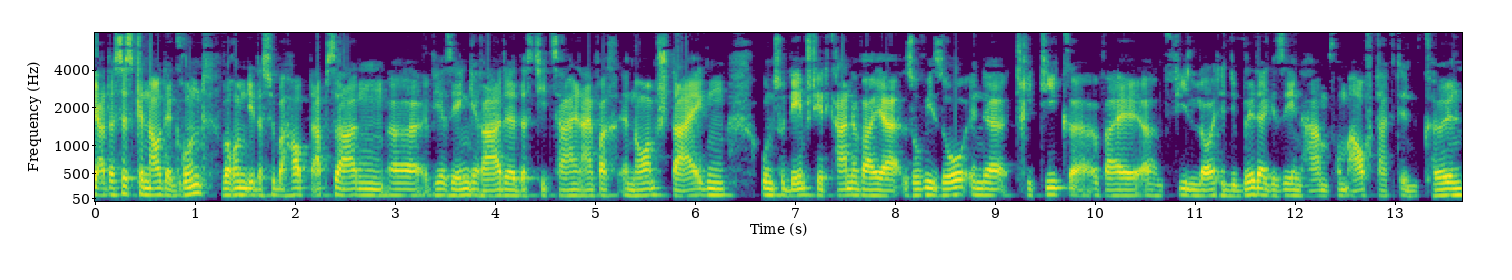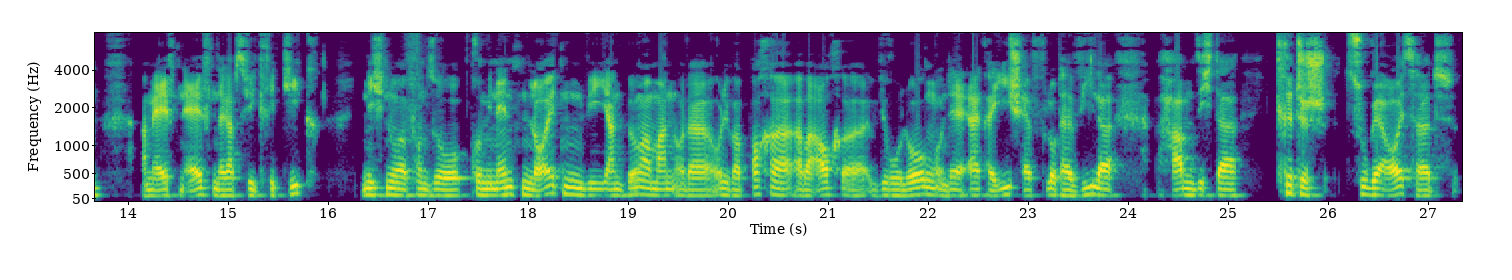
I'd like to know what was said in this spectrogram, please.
Ja, das ist genau der Grund, warum die das überhaupt absagen. Äh, wir sehen gerade, dass die Zahlen einfach enorm steigen und zudem steht Karneval ja sowieso in der Kritik, äh, weil äh, viele Leute die Bilder gesehen haben vom Auftakt in Köln am 11.11. .11. Da gab es viel Kritik nicht nur von so prominenten Leuten wie Jan Böhmermann oder Oliver Pocher, aber auch äh, Virologen und der RKI-Chef Lothar Wieler haben sich da kritisch zu geäußert.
